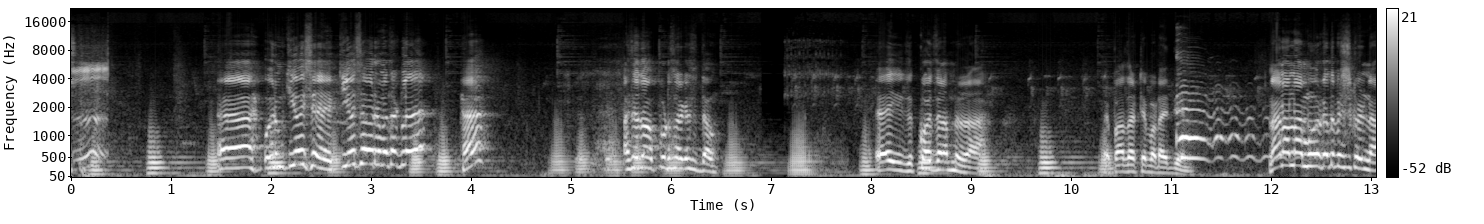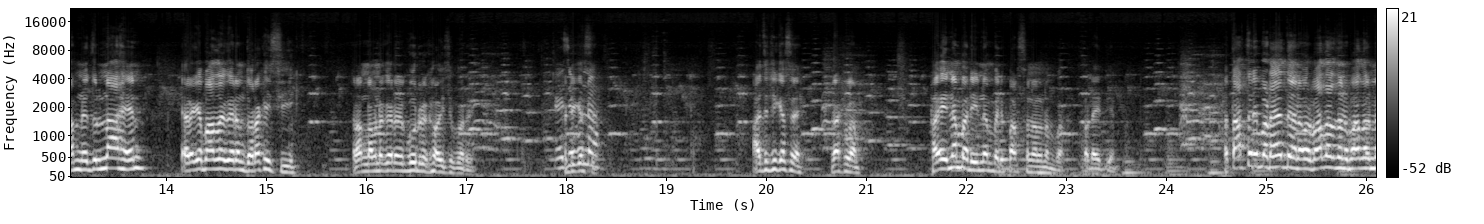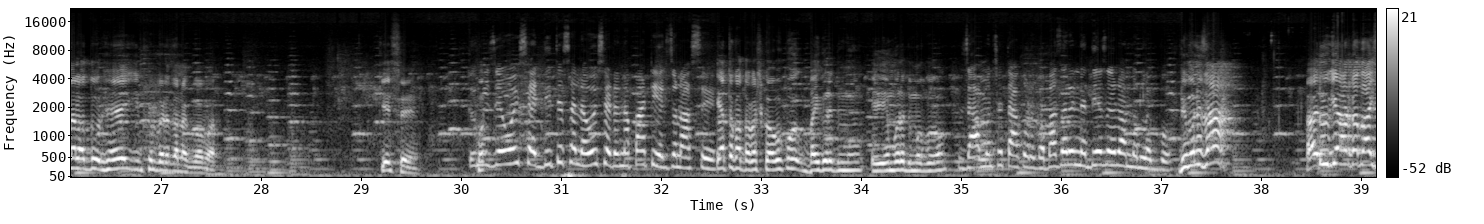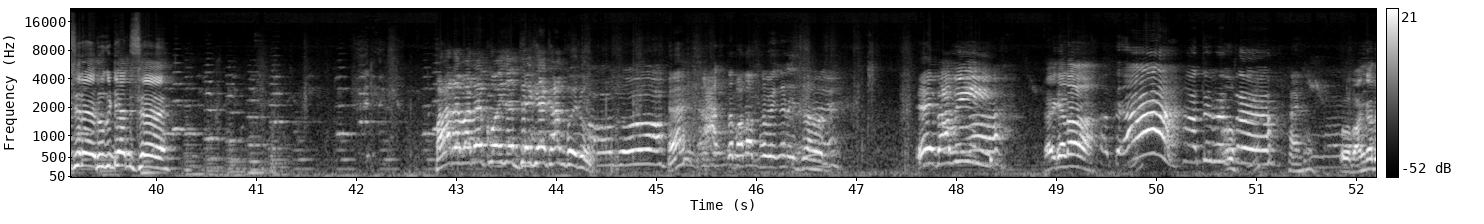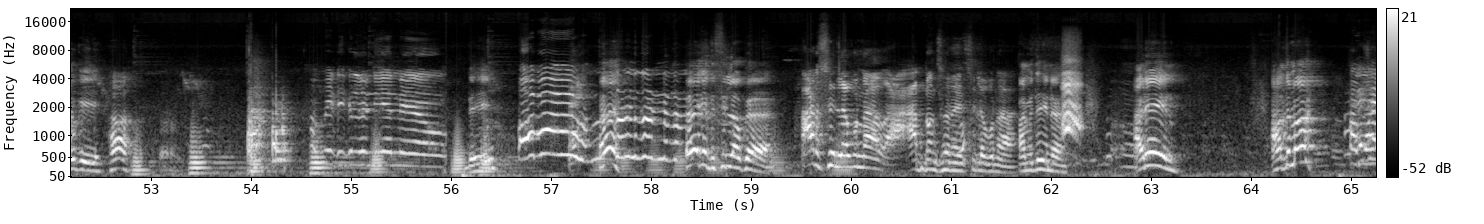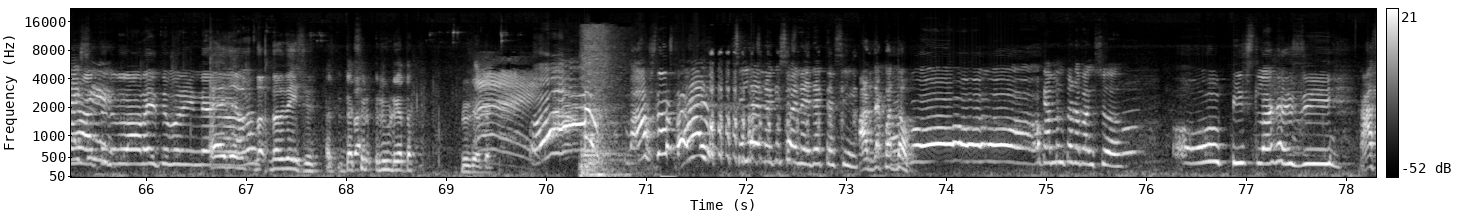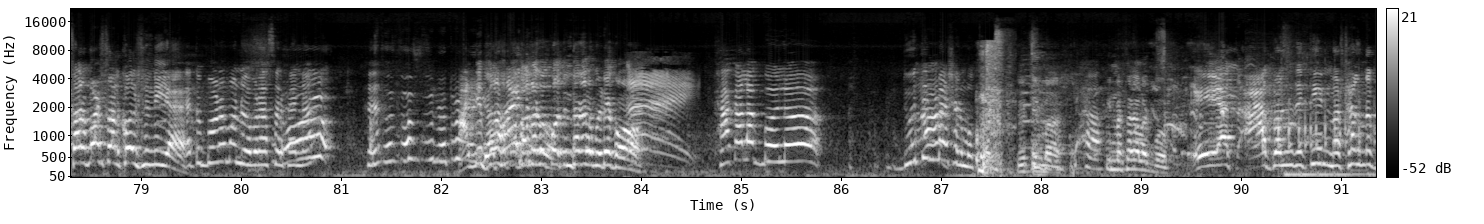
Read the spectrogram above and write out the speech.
ওই রুম কি হয়েছে কি হয়েছে ওই রুমে থাকলে? হ্যাঁ? আচ্ছা দাও পুরো কাছে দাও। এই কয়জন আপনারা? বাজারটা পাঠাই দিন। না না না মুখের কথা বিশ্বাস করি না। আপনি যদি না আহেন এর আগে বাজার গরম ধরা খাইছি। রান্না বান্না করে গরু খাওয়াইতে পরে। ঠিক আছে। আচ্ছা ঠিক আছে রাখলাম। হ্যাঁ এই নাম্বার এই নাম্বার পার্সোনাল নাম্বার। পাঠাই দিন। তাড়াতাড়ি পাঠাই দেন আবার বাজার জানো বাজার মেলা দূর। হে ফুল বেড়ে জানাকবো আবার? কেছে তুমি যে ওই সাইড দিতে চাইলে ওই সাইডে না পার্টি একজন আছে। এত কথা কষ্ট কব বাই করে দিমু এই এমরে দিমু গো। যা মন তা করো গা। বাজারে না দিয়ে যাও রান্দার লাগবো। দিমুনি যা। এই রুগী আর কথা আইছে রে রুগী টিয়া দিছে। বারে বারে কই যে দেখে কাম কইরো? হ্যাঁ? আত্মা ভালো হবে। কেন এই ভাবি! এই কেডা? আহ, হাতে ব্যথা। ও ভাঙ্গা রুগী? হ্যাঁ। মেডিকেলে নিয়ে নেও। দেহি এই ধরুন, ধরুন, ধরুন। এই কে দিছিল ওকে আর ছিলাম না আদমাংস নেই ছিলাম না। আমি দেই না। আরিন হাতে আমার হাতে লড়াইতে পারি না। এই যে বেইছে দেখ রুগী দেখ রুগী দেখ আস্তে আস্তে। এই, না কিছু নাই দেখতেছি। আর দেখ দাও। গো, বাবা গো। কেমন করে বাংছো ও পিছলা খাইছি। আসার পর সাল কলছি নিয়ে। এত বড় মনে হবে আসার খাই না? আস্তে ব্যথা আগে এত বহাই কথা দাও। কদিন থাকল বেটা কো থাকা লাগবো হলো দুই তিন মাসের মতো। দুই তিন মাস? হ্যাঁ। তিন মাস থাকা লাগবো? এই আদমাংস তিন মাস থাক না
